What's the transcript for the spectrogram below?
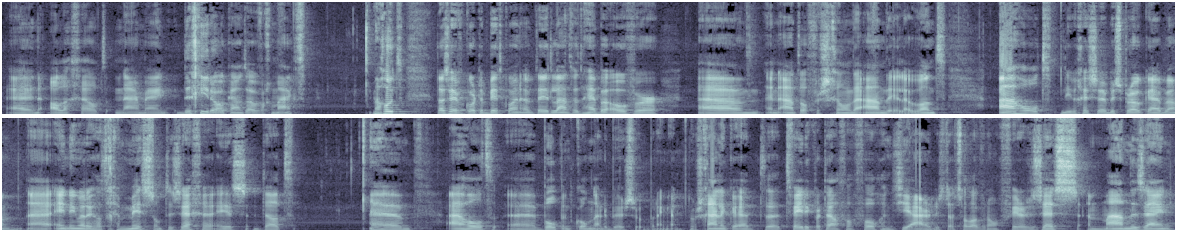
En alle geld naar mijn de Giro-account overgemaakt. Maar goed, dat is even kort de Bitcoin-update. Laten we het hebben over um, een aantal verschillende aandelen. Want Ahold, die we gisteren besproken hebben. één ding wat ik had gemist om te zeggen is dat. Um, Ahold uh, Bol.com naar de beurs wil brengen. Waarschijnlijk het uh, tweede kwartaal van volgend jaar, dus dat zal over ongeveer zes maanden zijn.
